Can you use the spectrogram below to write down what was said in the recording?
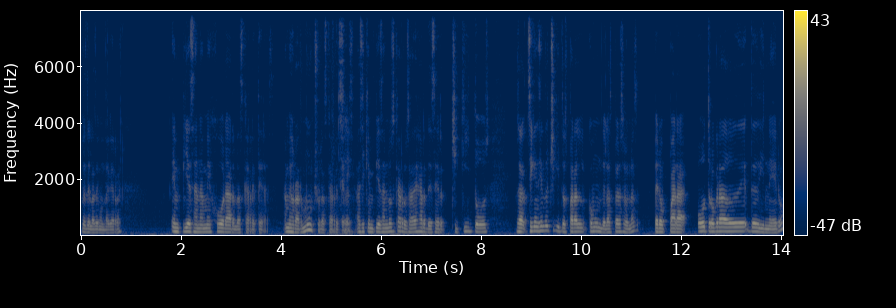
pues de la Segunda Guerra, empiezan a mejorar las carreteras, a mejorar mucho las carreteras. Así que empiezan los carros a dejar de ser chiquitos, o sea, siguen siendo chiquitos para el común de las personas, pero para otro grado de, de dinero,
